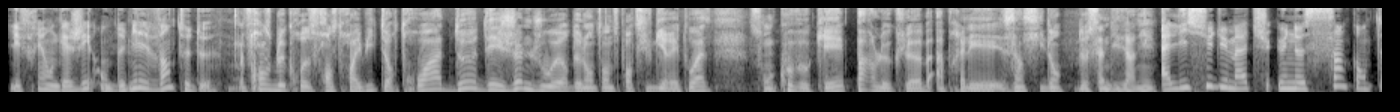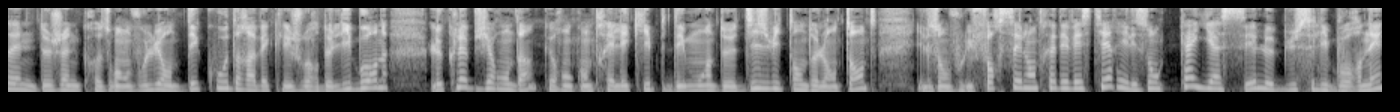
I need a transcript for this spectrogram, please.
les frais engagés en 2022. France Bleu Creuse, France 3, 8h03. Deux des jeunes joueurs de l'entente sportive guérétoise sont convoqués par le club après les incidents de samedi dernier. À l'issue du match, une cinquantaine de jeunes creusois ont voulu en découdre avec les joueurs de Libourne, le club girondin que rencontrait l'équipe des moins de 18 ans de l'entente. Ils ont voulu forcer l'entrée des vestiaires ils ont caillassé le bus libournais.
